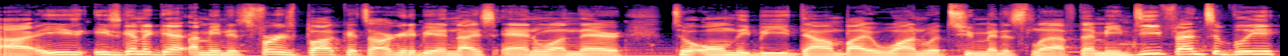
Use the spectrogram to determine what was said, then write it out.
uh, he, he's going to get, I mean, his first buckets are going to be a nice and one there to only be down by one with two minutes left. I mean, defensively,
